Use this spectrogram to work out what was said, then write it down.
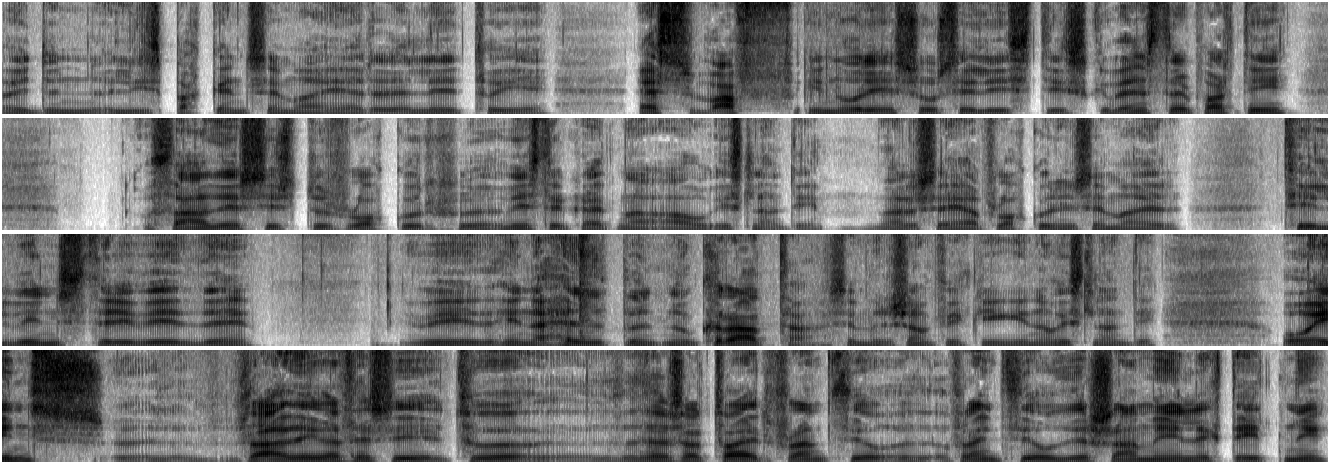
Audun Lísbakken sem er leðtögi SVAF í Núri, Socialistisk Venstreparti og það er sýstur flokkur uh, vinstirgræna á Íslandi. Það er að segja flokkurinn sem er til vinstri við, uh, við hérna hefðbundnu krata sem eru samfengingin á Íslandi og eins það eiga þessi tvö, þessar tvær frændþjóðir samílegt einni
